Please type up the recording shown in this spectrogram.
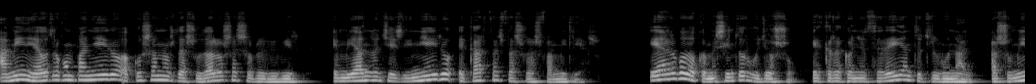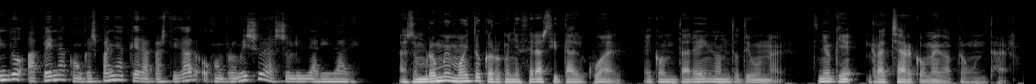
A min e a outro compañeiro acúsanos de axudalos a sobrevivir, enviándolles diñeiro e cartas das súas familias. É algo do que me sinto orgulloso e que recoñecerei ante o tribunal, asumindo a pena con que España quera castigar o compromiso e a solidaridade. Asombroume moito que o recoñecer así tal cual, e contarei non do tribunal. Teño que rachar co medo a preguntar.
